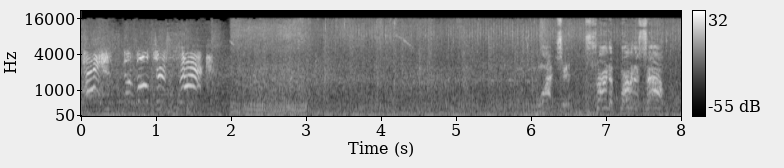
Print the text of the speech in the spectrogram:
Hey, the vulture's back! Watch it. It's trying to burn us out.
